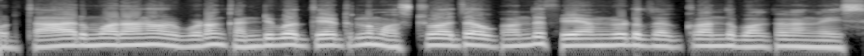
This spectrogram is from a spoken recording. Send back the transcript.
ஒரு தாறுமாறான ஒரு படம். கண்டிப்பாக தேட்டரில் மஸ்ட் வாட்சாக உட்காந்து ஃபேமிலியோட உட்காந்து பார்க்கலாம் கைஸ்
